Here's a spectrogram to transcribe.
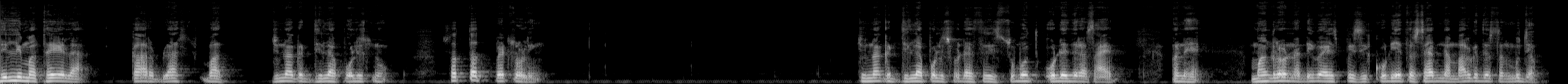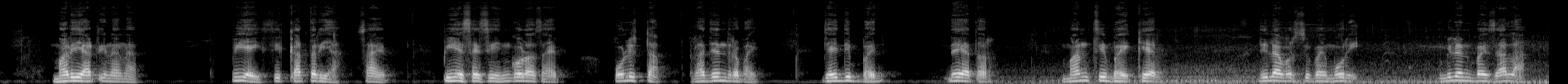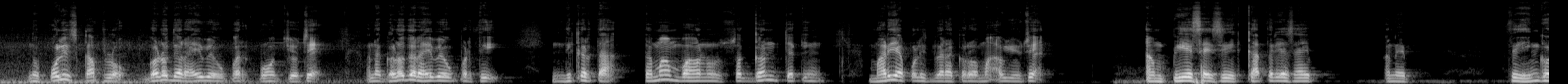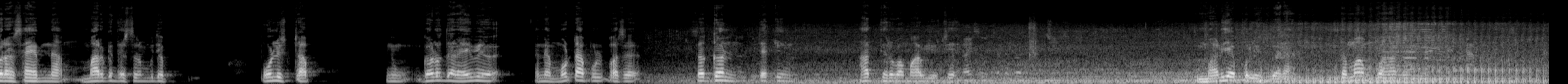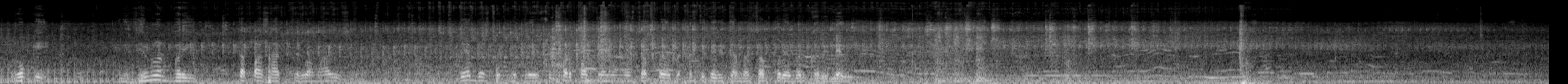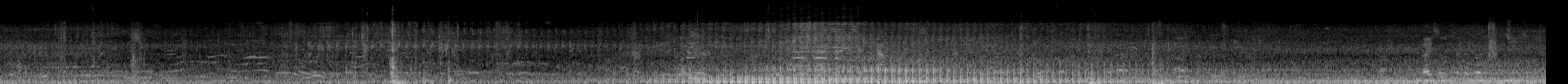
દિલ્હીમાં થયેલા car blast બાદ જૂનાગઢ જિલ્લા પોલીસનું સતત પેટ્રોલિંગ. જૂનાગઢ જિલ્લા પોલીસ વડા શ્રી સુબોધ ઓડેદરા સાહેબ અને માંગરોળના ડીવાયએસપી શ્રી કોડિયેતર સાહેબના માર્ગદર્શન મુજબ મારી હાટીનાના પીઆઈ શ્રી કાતરિયા સાહેબ, પીએસઆઈ શ્રી હિંગોળા સાહેબ, પોલીસ સ્ટાફ રાજેન્દ્રભાઈ, જયદીપભાઈ દયાતર માનસિંહભાઈ ખેર, દિલાવરસિંહભાઈ મોરી મિલનભાઈ ઝાલાનો પોલીસ કાફલો ગડોદર હાઈવે ઉપર પહોંચ્યો છે અને ગડોદર હાઈવે ઉપરથી નીકળતા તમામ વાહનોનું સઘન ચેકિંગ માળિયા પોલીસ દ્વારા કરવામાં આવ્યું છે. આમ પીએસઆઈ શ્રી કાતરિયા સાહેબ અને શ્રી હિંગોરા સાહેબના માર્ગદર્શન મુજબ પોલીસ સ્ટાફનું ગડોદર હાઈવે અને મોટા પુલ પાસે સઘન ચેકિંગ હાથ ધરવામાં આવ્યું છે. માળિયા પોલીસ દ્વારા તમામ વાહનોને રોકી અને ઝીણવટભરી તપાસ હાથ ધરવામાં આવી છે. જે દર્શક મિત્રોએ સુપરફાસ્ટ ચેનલને સબસ્ક્રાઈબ નથી કરી તમે સબસ્ક્રાઈબર કરી લેવી. 나이스. 호텔에 가면 좋지.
